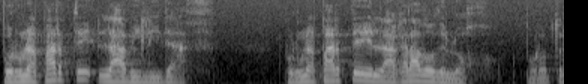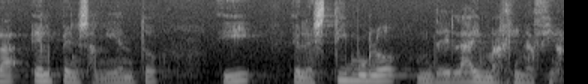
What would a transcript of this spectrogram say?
Por una parte, la habilidad, por una parte, el agrado del ojo, por otra, el pensamiento y el estímulo de la imaginación.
